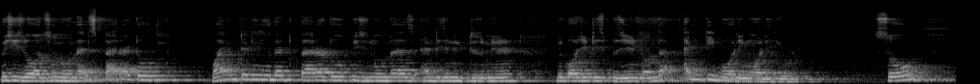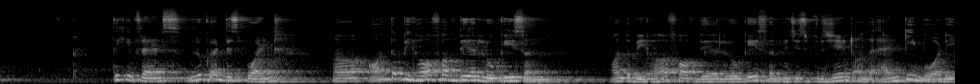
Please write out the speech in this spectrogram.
which is also known as paratope. Why I am telling you that paratope is known as antigenic determinant because it is present on the antibody molecule so देखिए friends look at this point uh, on the behalf of their location on the behalf of their location which is present on the antibody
